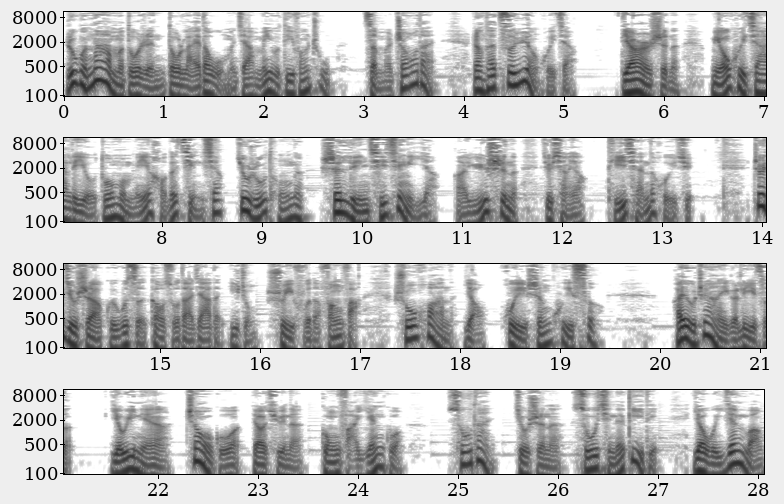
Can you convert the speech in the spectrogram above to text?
如果那么多人都来到我们家没有地方住，怎么招待？让她自愿回家。第二是呢，描绘家里有多么美好的景象，就如同呢身临其境一样啊。于是呢，就想要提前的回去。这就是啊，鬼谷子告诉大家的一种说服的方法。说话呢要绘声绘色。还有这样一个例子：有一年啊，赵国要去呢攻伐燕国，苏代就是呢苏秦的弟弟，要为燕王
